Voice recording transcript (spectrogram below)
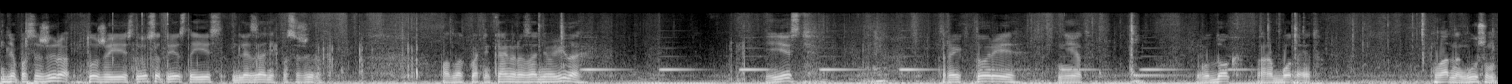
для пассажира тоже есть. Ну и, соответственно, есть для задних пассажиров. Подлокотник. Камера заднего вида есть. Траектории нет. Гудок работает. Ладно, глушим.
